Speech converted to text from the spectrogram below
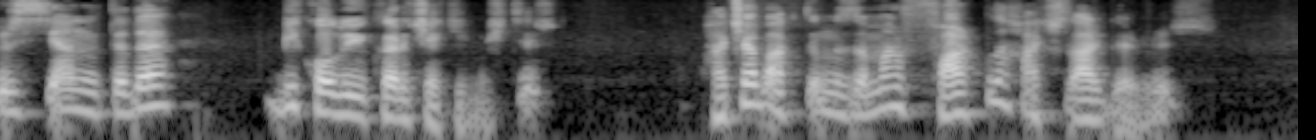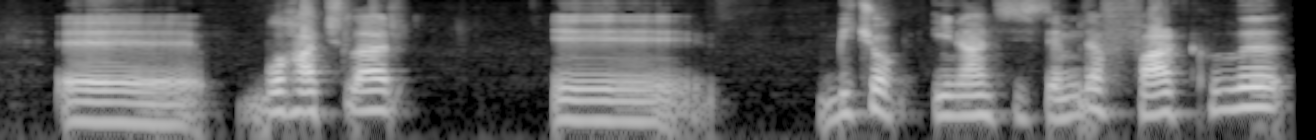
Hristiyanlıkta da bir kolu yukarı çekilmiştir. Haça baktığımız zaman farklı haçlar görürüz. Ee, bu haçlar e, birçok inanç sisteminde farklı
